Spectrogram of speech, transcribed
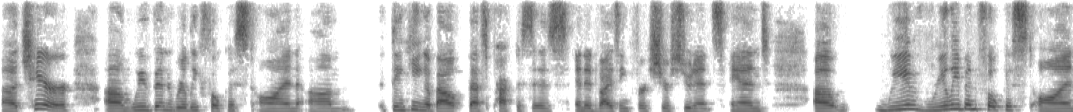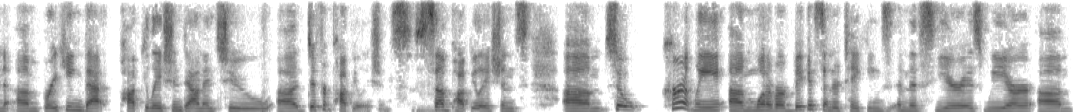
uh, chair, um, we've been really focused on um, thinking about best practices and advising first year students. And uh, we've really been focused on um, breaking that population down into uh, different populations, mm-hmm. subpopulations. Um, so currently, um, one of our biggest undertakings in this year is we are um,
